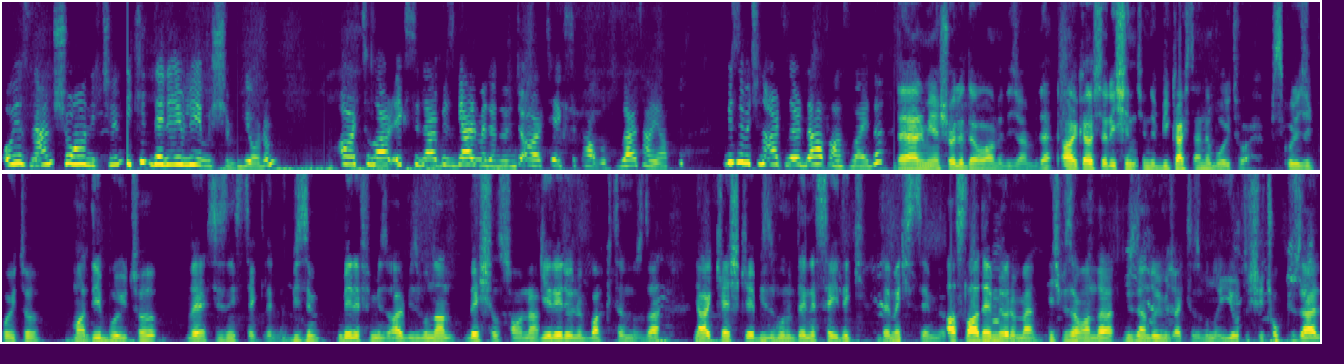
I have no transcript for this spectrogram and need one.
O yüzden şu an için iki deneyimliymişim diyorum. Artılar, eksiler biz gelmeden önce artı eksi tablosu zaten yaptık. Bizim için artıları daha fazlaydı. Değer miye şöyle devam edeceğim bir de. Arkadaşlar işin şimdi birkaç tane boyutu var. Psikolojik boyutu, maddi boyutu ve sizin istekleriniz. Bizim bir hedefimiz var. Biz bundan 5 yıl sonra geriye dönüp baktığımızda ya keşke biz bunu deneseydik demek istemiyorum. Asla demiyorum ben. Hiçbir zaman da bizden duymayacaksınız. Bunu yurt dışı çok güzel,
